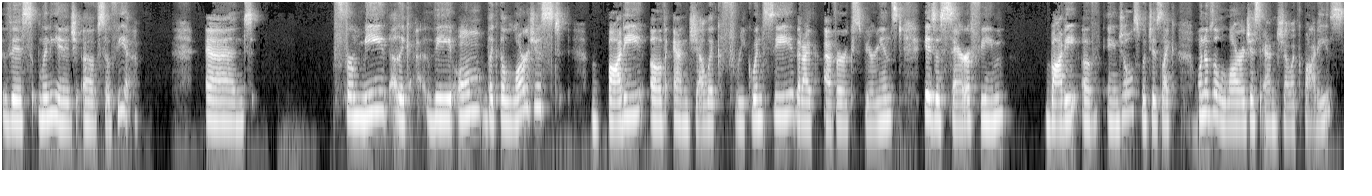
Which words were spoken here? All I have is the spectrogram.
this lineage of Sophia. And for me, like the only, like the largest body of angelic frequency that I've ever experienced is a seraphim body of angels, which is like one of the largest angelic bodies.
